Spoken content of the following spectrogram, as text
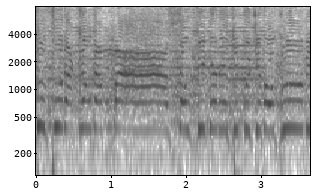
do Furacão da Massa, o Figueirense Futebol Clube!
